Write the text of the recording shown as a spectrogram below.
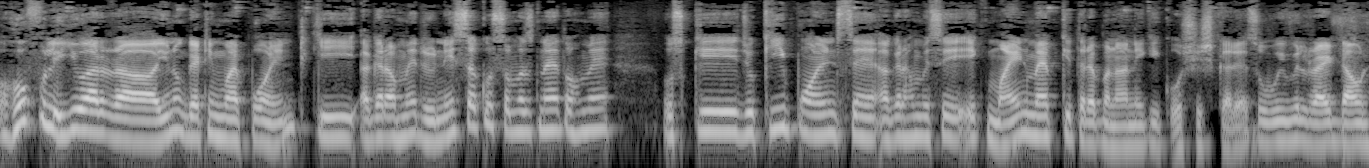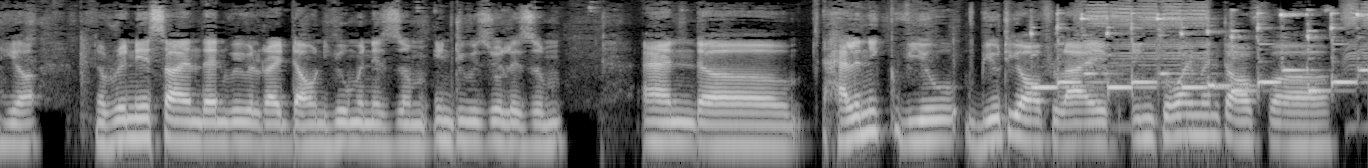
you are uh, you know getting my point कि अगर हमें रुनेसा को समझना है तो हमें उसके जो की पॉइंट्स हैं अगर हम इसे एक माइंड मैप की तरह बनाने की कोशिश करें। So we will write down here renaissance and then we will write down humanism individualism and uh, view beauty of life enjoyment enjoyment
